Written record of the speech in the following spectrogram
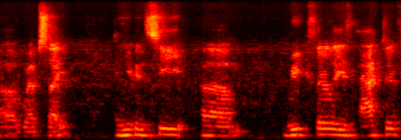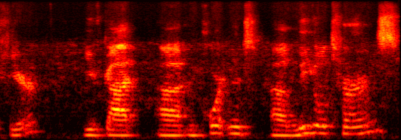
uh, website, and you can see um, Read Clearly is active here. You've got uh, important uh, legal terms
